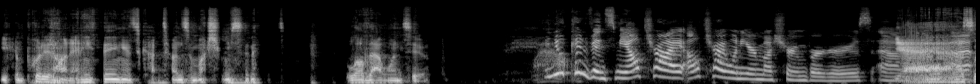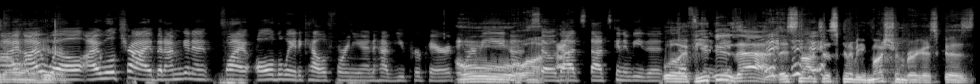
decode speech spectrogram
You can put it on anything. It's got tons of mushrooms in it. Love that one too. And you'll convince me. I'll try. I'll try one of your mushroom burgers. Um, yeah, I, I, I will. I will try, but I'm gonna fly all the way to California and have you prepare it for oh, me. Um, so that's that's gonna be the. Well, if you do that, it's not just gonna be mushroom burgers because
